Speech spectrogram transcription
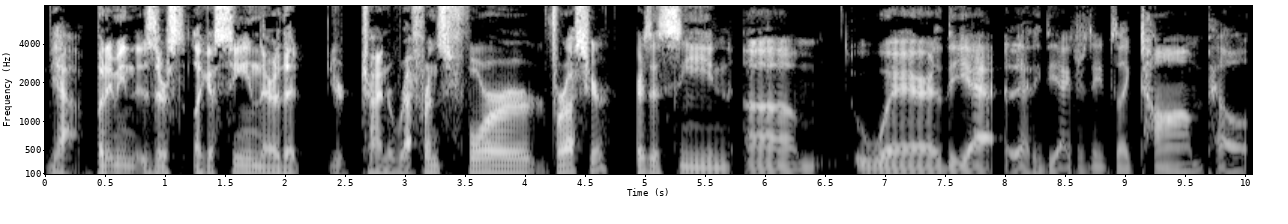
yeah, but I mean, is there like a scene there that you're trying to reference for for us here? There's a scene um, where the I think the actor's name's like Tom Pel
